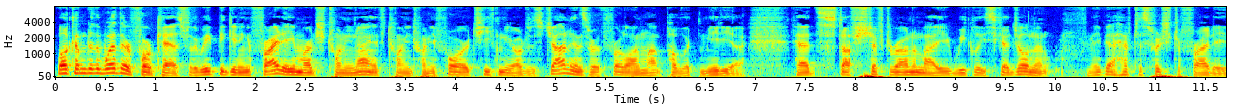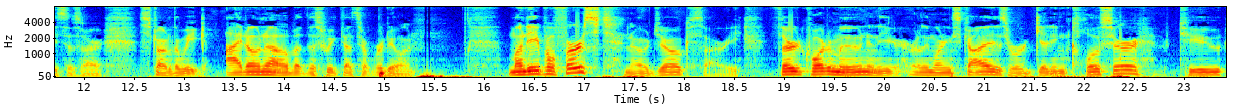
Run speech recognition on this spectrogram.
Welcome to the weather forecast for the week beginning Friday, March 29th, 2024. Chief Meteorologist John Ensworth for Longmont Public Media. I've had stuff shift around in my weekly schedule, and maybe I have to switch to Fridays as our start of the week. I don't know, but this week that's what we're doing. Monday, April 1st, no joke, sorry. Third quarter moon in the early morning sky as we're getting closer to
